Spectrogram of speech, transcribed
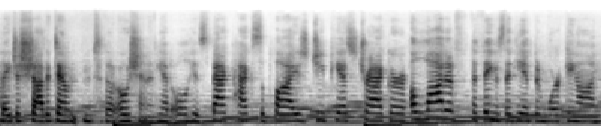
They just shot it down into the ocean, and he had all his backpack supplies, GPS tracker, a lot of the things that he had been working on.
